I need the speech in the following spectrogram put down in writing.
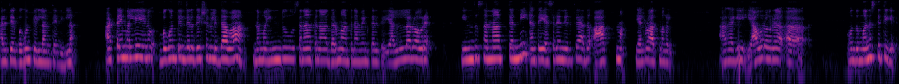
ಆ ರೀತಿಯಾಗಿ ಭಗವಂತ ಇಲ್ಲ ಅಂತೇನಿಲ್ಲ. ಆ ಟೈಮಲ್ಲಿ ಏನು ಭಗವಂತ ಇಲ್ದಿರೋ ದೇಶಗಳಿದ್ದಾವ? ನಮ್ಮ ಹಿಂದೂ ಸನಾತನ, ಧರ್ಮ ಅಂತ ನಾವೇನು ಕರಿತೀವಿ? ಎಲ್ಲರೂ ಅವರೇ. ಹಿಂದೂ ಸನಾತನಿ ಅಂತ ಹೆಸರೇನಿರುತ್ತೆ ಅದು ಆತ್ಮ ಎಲ್ಲರೂ ಆತ್ಮಗಳು. ಹಾಗಾಗಿ ಯಾವ್ರವರ ಒಂದು ಮನಸ್ಥಿತಿಗೆ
